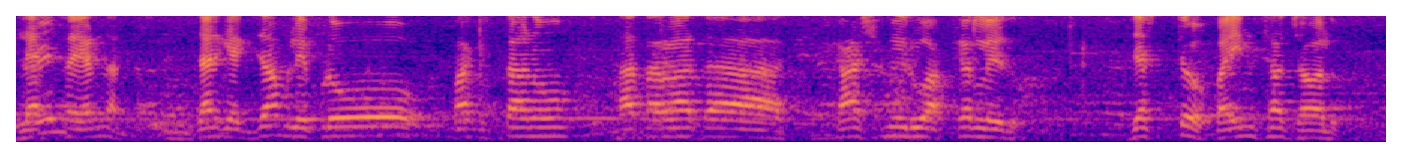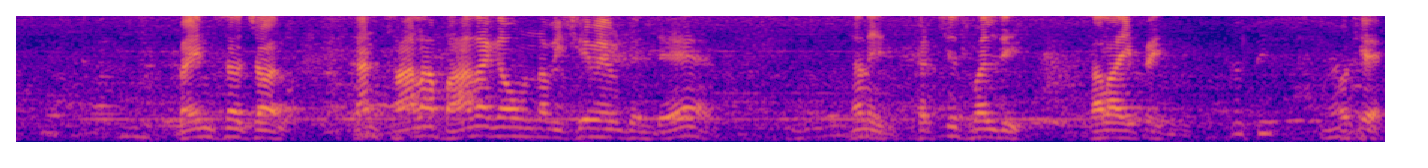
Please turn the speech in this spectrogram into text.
లెస్ అయ్యారని అర్థం. దానికి ఎగ్జాంపుల్ ఎప్పుడో పాకిస్తాను ఆ తర్వాత కాశ్మీరు అక్కర్లేదు. జస్ట్ భహింస చాలు. భహింస చాలు. కానీ చాలా బాధగా ఉన్న విషయం ఏమిటంటే కానీ కట్ చేసి మళ్ళీ చాలా అయిపోయింది. ఓకే.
